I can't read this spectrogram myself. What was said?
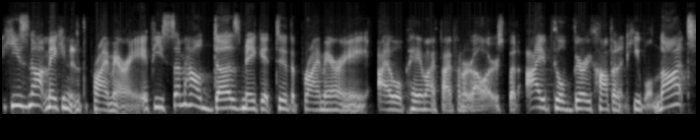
he's not making it to the primary. If he somehow does make it to the primary, I will pay my $500. But I feel very confident he will not.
